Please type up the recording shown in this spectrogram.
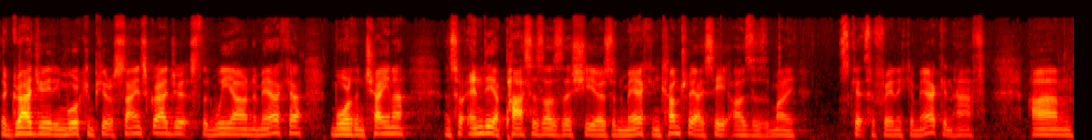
They're graduating more computer science graduates than we are in America, more than China. And so India passes us this year as an American country. I say us as my schizophrenic American half. Um,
